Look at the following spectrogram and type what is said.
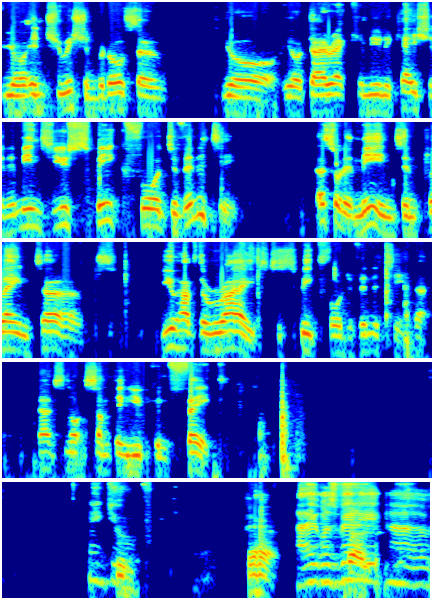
your intuition, but also your your direct communication. It means you speak for divinity. That's what it means in plain terms. You have the right to speak for divinity. That that's not something you can fake. Thank you. Yeah. I was very, uh,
